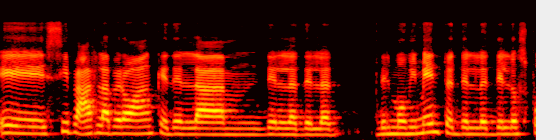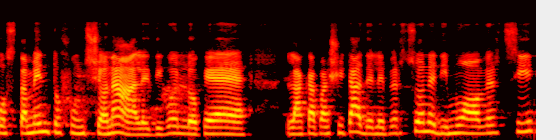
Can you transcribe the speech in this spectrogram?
e si parla però anche del, mm, del, del, del movimento e dello spostamento funzionale, di quello che è la capacità delle persone di muoversi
